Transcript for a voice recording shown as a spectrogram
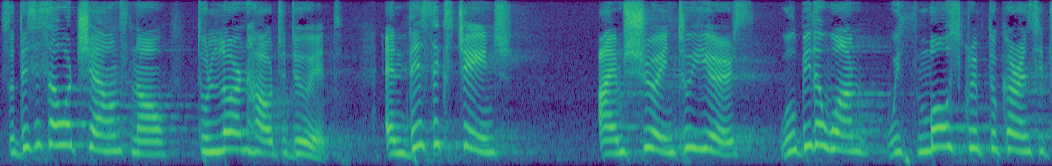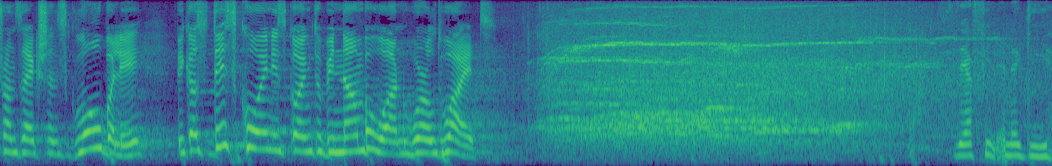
So, this is our chance now to learn how to do it. And this exchange, I am sure in two years, will be the one with most cryptocurrency transactions globally because this coin is going to be number one worldwide. Sehr viel Energie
